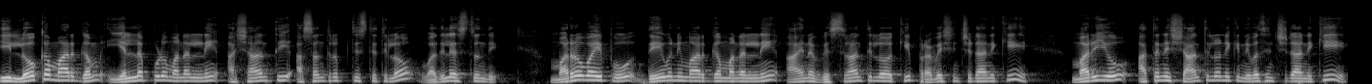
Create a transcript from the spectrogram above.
ఈ లోక మార్గం ఎల్లప్పుడూ మనల్ని అశాంతి అసంతృప్తి స్థితిలో వదిలేస్తుంది. మరోవైపు దేవుని మార్గం మనల్ని ఆయన విశ్రాంతిలోకి ప్రవేశించడానికి మరియు అతని శాంతిలోనికి నివసించడానికి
